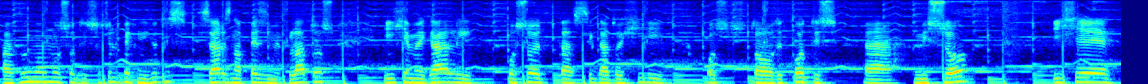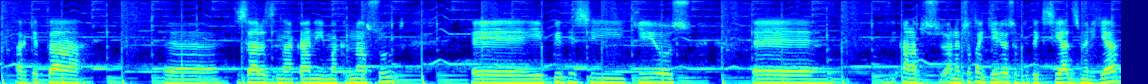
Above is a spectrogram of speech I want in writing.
Θα δούμε όμως ότι στο στυλ παιχνιδιού της της άρεσε να παίζει με φλάτος. Είχε μεγάλη ποσότητα στην κατοχή ως το δικό της ε, μισό. Είχε αρκετά ε, της άρεσε να κάνει μακρινά σουτ. Ε, η επίθεση κυρίως ε, αναψώταν κυρίως από τη δεξιά της μεριά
